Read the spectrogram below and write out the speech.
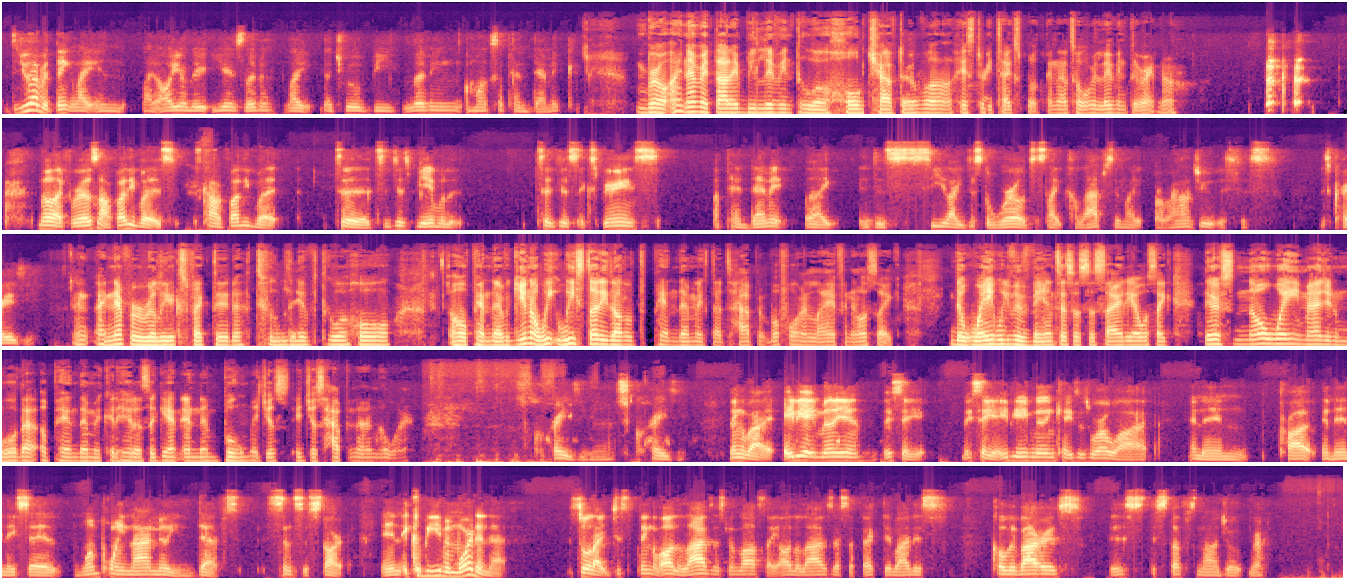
Did you ever think like in like all your years living like that you would be living amongst a pandemic? Bro, I never thought I'd be living through a whole chapter of a history textbook, and that's what we're living through right now. No, like for real, it's not funny, but it's it's kind of funny. But to to just be able to to just experience a pandemic, like and just see like just the world just like collapsing like around you, it's just it's crazy. And I never really expected to live through a whole a whole pandemic. You know, we we studied all the pandemics that's happened before in life, and it was like the way we've advanced as a society. I was like, there's no way imaginable that a pandemic could hit us again, and then boom, it just it just happened out of nowhere. It's crazy, man. It's crazy. Think about it. 88 million. They say they say 88 million cases worldwide, and then pro and then they said 1.9 million deaths since the start, and it could be even more than that. So like, just think of all the lives that's been lost, like all the lives that's affected by this COVID virus. This this stuff's not a joke, bro.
